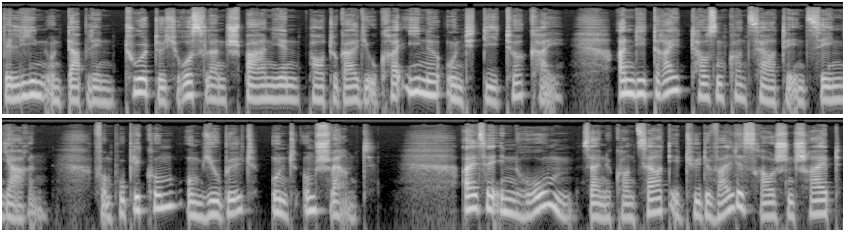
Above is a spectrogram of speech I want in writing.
Berlin und Dublin, tourt durch Russland, Spanien, Portugal, die Ukraine und die Türkei. An die 3000 Konzerte in zehn Jahren. Vom Publikum umjubelt und umschwärmt. Als er in Rom seine Konzertetüde Waldesrauschen schreibt,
